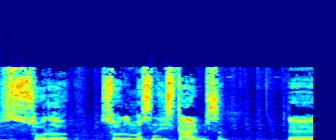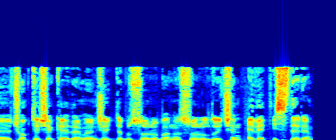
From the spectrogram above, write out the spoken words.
soru sorulmasını ister misin? Ee, çok teşekkür ederim öncelikle bu soru bana sorulduğu için. Evet isterim.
